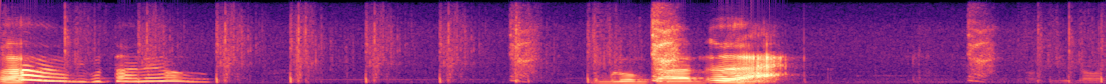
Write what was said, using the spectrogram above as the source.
อ้ามีคนตายแล้วรวมรวมกัน เออเอาชีวิตรอด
